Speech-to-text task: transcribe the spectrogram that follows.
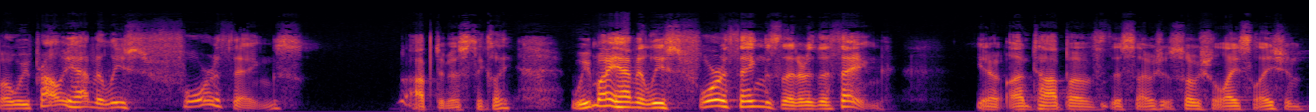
But we probably have at least four things, optimistically. We might have at least four things that are the thing, you know, on top of the social, social isolation.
